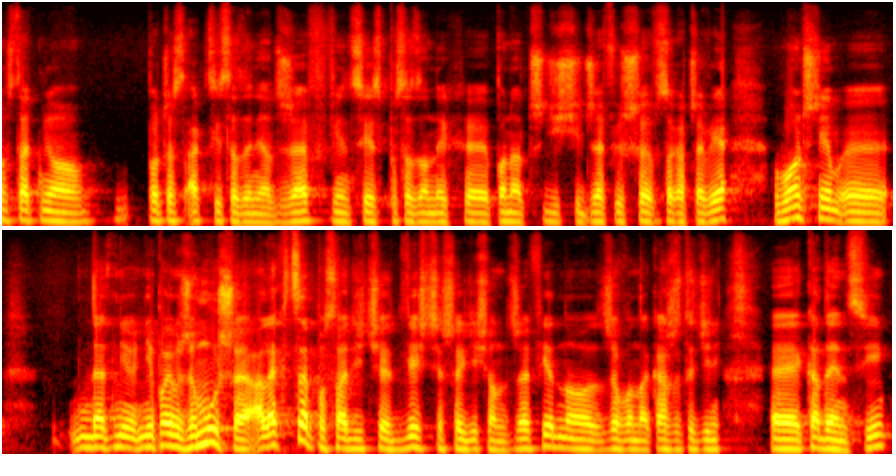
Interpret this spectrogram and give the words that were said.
ostatnio podczas akcji sadzenia drzew, więc jest posadzonych ponad 30 drzew już w Sokaczewie. Łącznie, nawet nie, nie powiem, że muszę, ale chcę posadzić 260 drzew, jedno drzewo na każdy tydzień e, kadencji.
